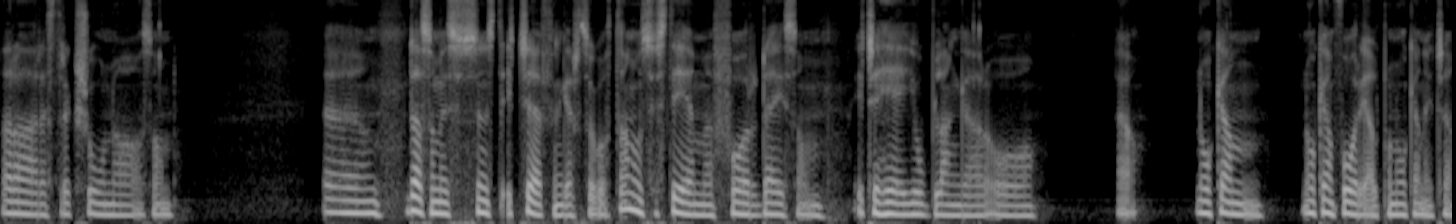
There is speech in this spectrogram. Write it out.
det er restriksjoner og sånn. Uh, det som jeg syns ikke har fungert så godt, er noe systemet for de som ikke har jobb lenger, og ja. Noen, noen får hjelp, og noen ikke.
